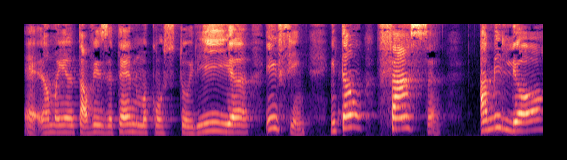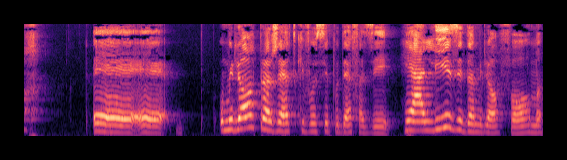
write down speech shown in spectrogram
é, amanhã talvez até numa consultoria, enfim. Então, faça a melhor é, é, o melhor projeto que você puder fazer, realize da melhor forma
